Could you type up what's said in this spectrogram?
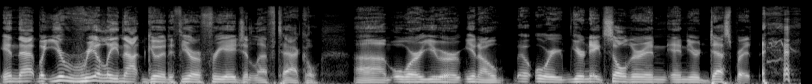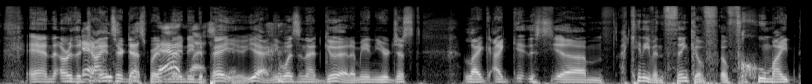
in that, but you're really not good if you're a free agent left tackle, um, or you're you know, or you're Nate Solder and, and you're desperate, and or the yeah, Giants are desperate and they need to pay year. you. Yeah, and he wasn't that good. I mean, you're just like I um, I can't even think of, of who might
